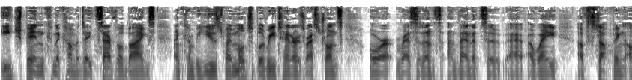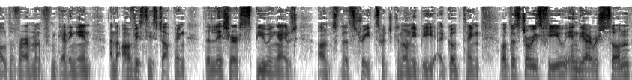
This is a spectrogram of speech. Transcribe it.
Each bin can accommodate several bags and can be used by multiple retailers, restaurants or residents, and then it's a, a way of stopping all the vermin from getting in, and obviously stopping the litter spewing out onto the streets, which can only be a good thing. Other stories for you in the Irish Sun.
